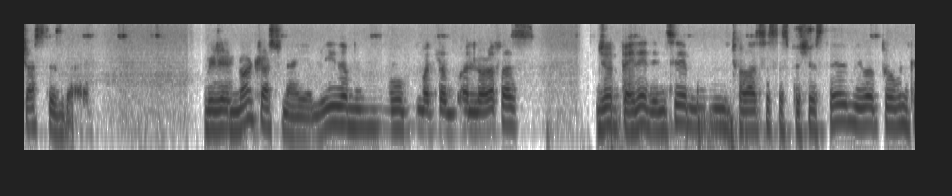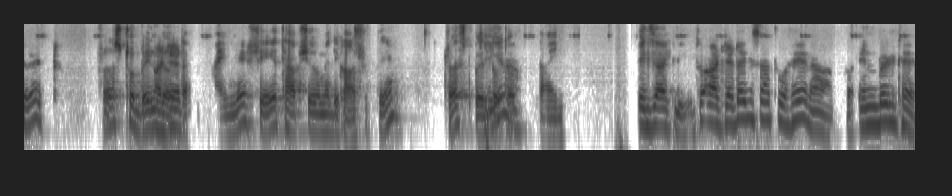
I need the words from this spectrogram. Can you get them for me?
trust this guy we did not trust نائی وی وہ مطلب لوڈ آف اس جو پہلے دن سے تھوڑا سا سسپیشس تھے we were proven correct trust تو بلڈ ہوتا ہے ٹائم میں فیتھ آپ شروع میں دکھا سکتے ہیں ٹرسٹ بلڈ ہوتا ہے ٹائم ایگزیکٹلی تو آرٹیٹا کے ساتھ وہ ہے نا آپ کا ان بلڈ ہے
